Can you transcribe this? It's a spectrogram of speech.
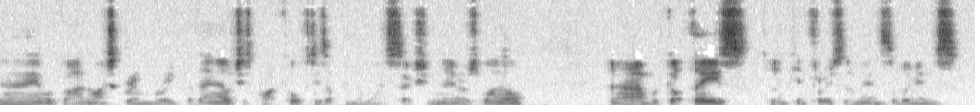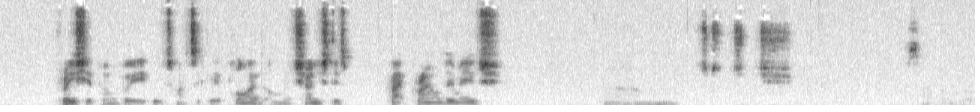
Okay, we've got a nice Grim Reaper there, which is quite cool because he's up in the white section there as well. Um, we've got these linking through to the men's, the women's. Free shipping will be automatically applied. I'm going to change this background image. Um, let's have a look.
